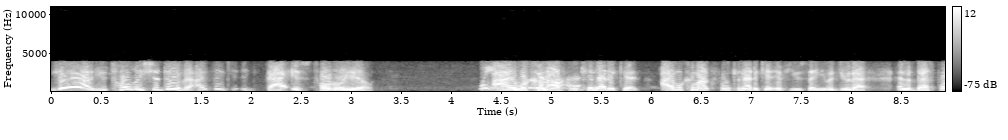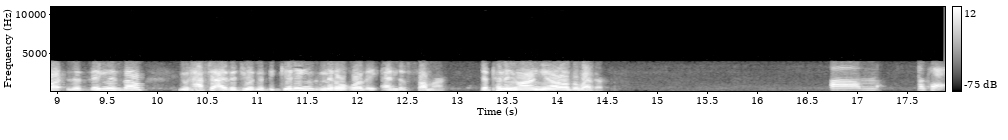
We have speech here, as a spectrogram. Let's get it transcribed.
Yeah, you totally should do that. I think that is totally you. Wait, I will come out from? Connecticut. I will come out from Connecticut if you say you would do that. And the best part, the thing is though, you would have to either do it in the beginning, the middle, or the end of summer, depending on you know the weather. Um. Okay.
